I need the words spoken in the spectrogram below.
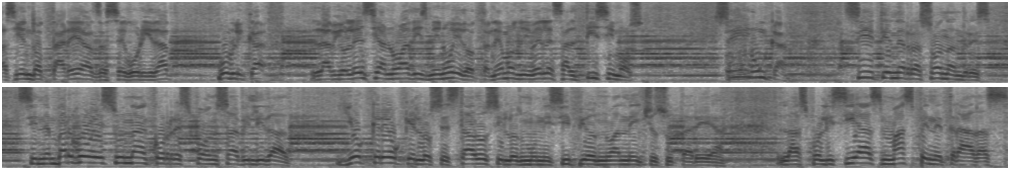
haciendo tareas de seguridad pública, la violencia no ha disminuido. Tenemos niveles altísimos. Sí, nunca. Sí, tiene razón Andrés. Sin embargo, es una corresponsabilidad. Yo creo que los estados y los municipios no han hecho su tarea. Las policías más penetradas,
